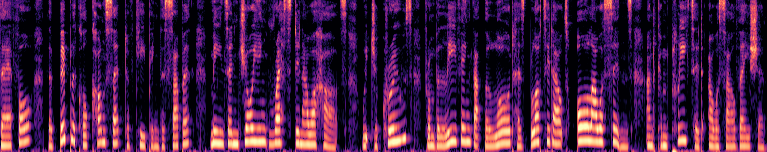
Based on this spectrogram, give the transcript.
Therefore, the biblical concept of keeping the Sabbath means enjoying rest in our hearts, which accrues from believing that the Lord has blotted out all our sins and completed our salvation.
